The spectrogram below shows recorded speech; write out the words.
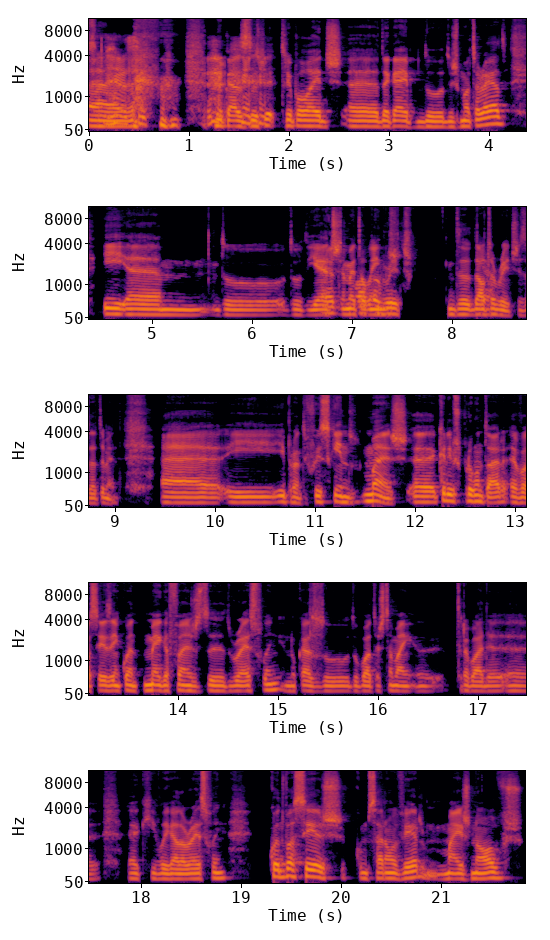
Uh, no caso do Triple H, uh, da Gabe do, dos Motorhead e um, do, do The Edge, da Metal Wings de, de Alter yeah. Bridge, exatamente. Uh, e, e, pronto, fui seguindo. Mas uh, queria-vos perguntar a vocês, enquanto mega fãs de, de wrestling, no caso do, do Bottas também uh, trabalha aqui ligado ao wrestling, quando vocês começaram a ver, mais novos,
